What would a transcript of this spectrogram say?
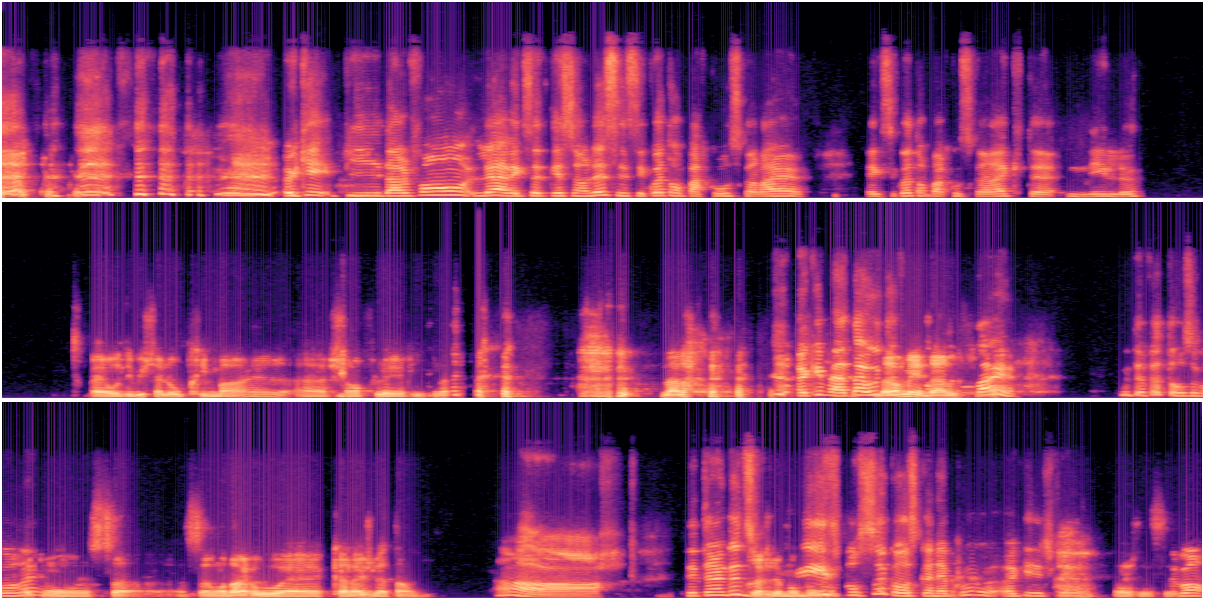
OK. Puis, dans le fond, là, avec cette question-là, c'est quoi ton parcours scolaire? C'est quoi ton parcours scolaire qui t'a né là? Ben, au début, je suis allé au primaire à Champfleury. non, non. OK, mais attends, où t'as fait ton secondaire? Où t'as fait ton secondaire? Fait mon secondaire au euh, Collège Le Temple. Ah! T'es un gars du C'est pour ça qu'on se connaît pas. OK, je fais. Ouais, c'est ça. C'est bon.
